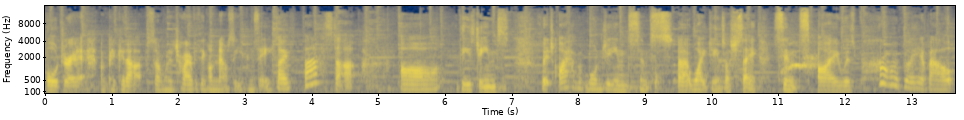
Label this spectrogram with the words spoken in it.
order it and pick it up. So I'm gonna try everything on now so you can see. So first up are these jeans, which I haven't worn jeans since, uh, white jeans I should say, since I was probably about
